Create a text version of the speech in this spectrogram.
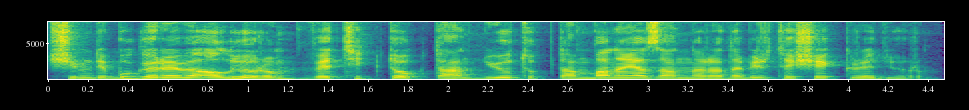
Şimdi bu görevi alıyorum ve TikTok'tan, YouTube'dan bana yazanlara da bir teşekkür ediyorum.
